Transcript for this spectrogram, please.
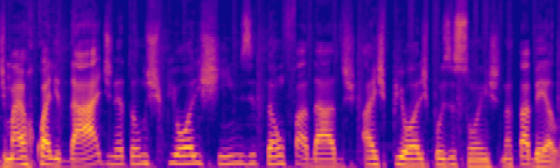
de maior qualidade, né, estão nos piores times e estão fadados às piores posições na tabela.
